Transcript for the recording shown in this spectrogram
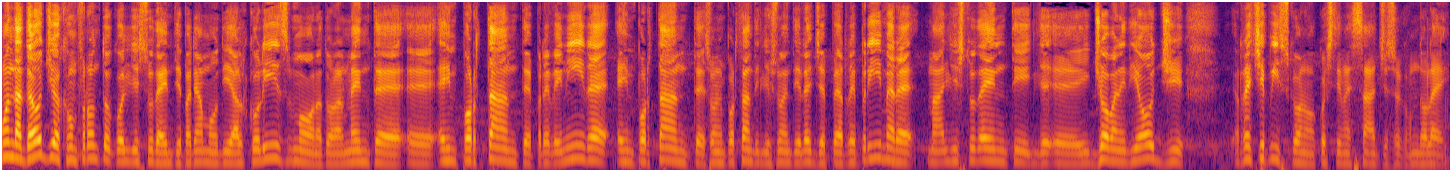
Comandante, oggi a confronto con gli studenti parliamo di alcolismo, naturalmente eh, è importante prevenire, è importante, sono importanti gli strumenti di legge per reprimere, ma gli studenti, gli, eh, i giovani di oggi recepiscono questi messaggi secondo lei?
